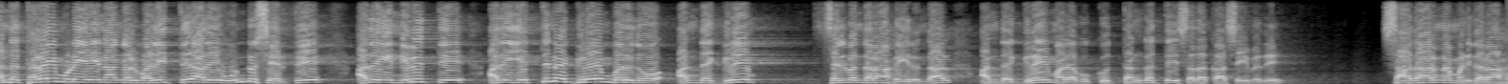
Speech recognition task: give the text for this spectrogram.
அந்த தலைமுடியை நாங்கள் வலித்து அதை ஒன்று சேர்த்து அதை நிறுத்தி அது எத்தனை கிரேம் வருதோ அந்த கிரேம் செல்வந்தராக இருந்தால் அந்த கிரேம் அளவுக்கு தங்கத்தை சதக்கா செய்வது. சாதாரண மனிதராக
